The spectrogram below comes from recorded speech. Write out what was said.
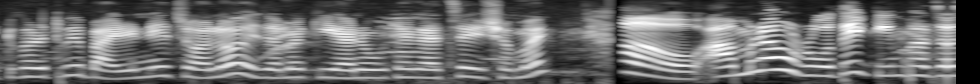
একটুখানি তুমি বাইরে নিয়ে চলো। এই যে আমার কিয়ানো উঠে গেছে এই সময়। আমরাও রোদে ডিম ভাজা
